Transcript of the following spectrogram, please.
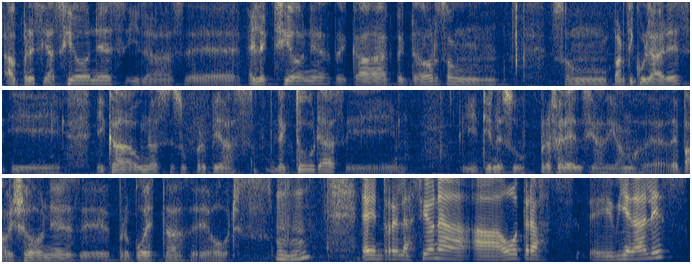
apreciaciones y las eh, elecciones de cada espectador son, son particulares y, cada uno hace sus propias lecturas y, tiene sus preferencias, digamos, de, pabellones, de propuestas, de obras. En relación a, otras eh, bienales,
